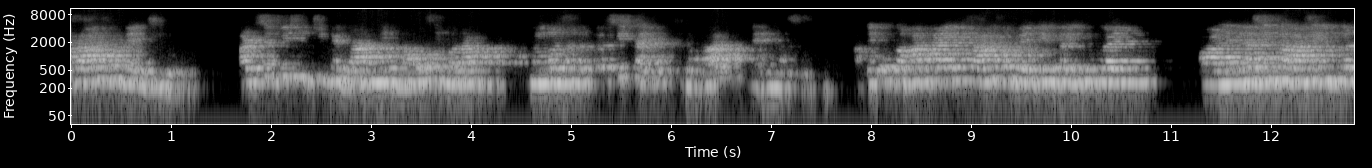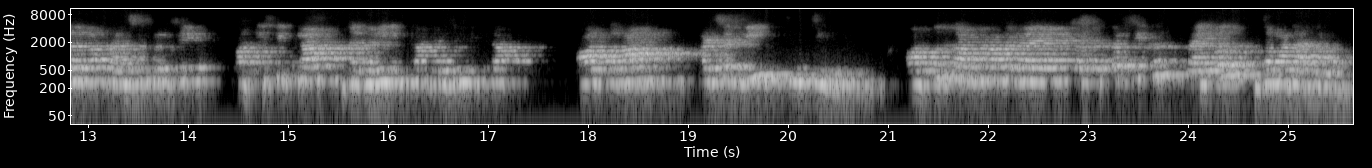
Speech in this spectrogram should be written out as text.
फ्रांस और बेल्जियम। अड़सठवीं सूची मैदान में गाँव से मरा नंबर सतहत्तर से साइकिल बाहर रहना से देखो कहाँ था ये फ्रांस और बेल्जियम का युद्ध है। और लैला सिंह कहाँ से युद्ध कर रहा था फ्रांस से। और किसके खिलाफ जर्मनी के बेल्जियम और कहाँ? अड़सठवीं सूची में। और खुद काम कहाँ कर रहा है? सतहत्तर सिख राइफल जमादार के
